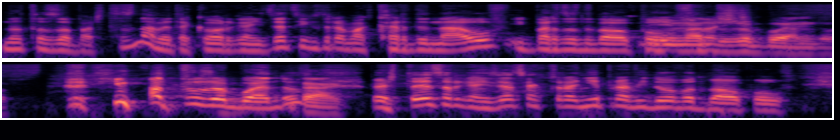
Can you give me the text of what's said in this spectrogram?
no to zobacz, to znamy taką organizację, która ma kardynałów i bardzo dba o poufność. I ma dużo błędów. I ma dużo błędów. Tak. Wiesz, to jest organizacja, która nieprawidłowo dba o poufność.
